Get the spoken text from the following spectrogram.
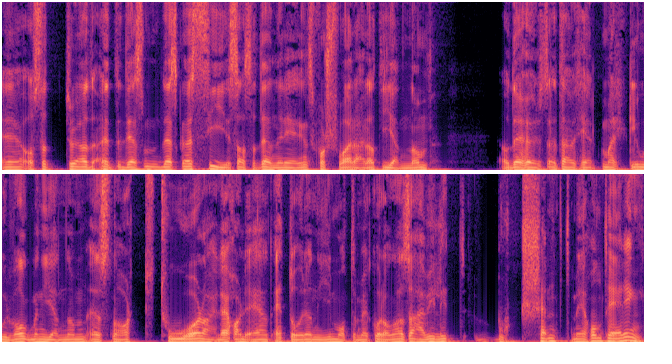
Eh, Og så tror jeg at det, som, det skal sies altså at denne regjeringens forsvar er at gjennom og det høres det er et helt merkelig ordvalg, men gjennom eh, snart to år, da, eller ett år og ni måneder med korona, så er vi litt bortskjemt med håndtering.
